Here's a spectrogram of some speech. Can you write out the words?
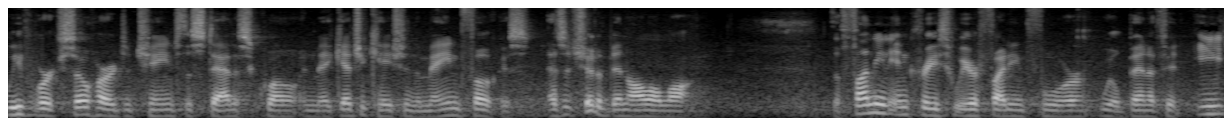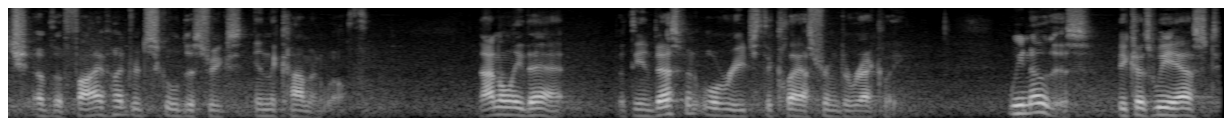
we've worked so hard to change the status quo and make education the main focus, as it should have been all along. The funding increase we are fighting for will benefit each of the 500 school districts in the Commonwealth. Not only that, but the investment will reach the classroom directly. We know this because we asked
